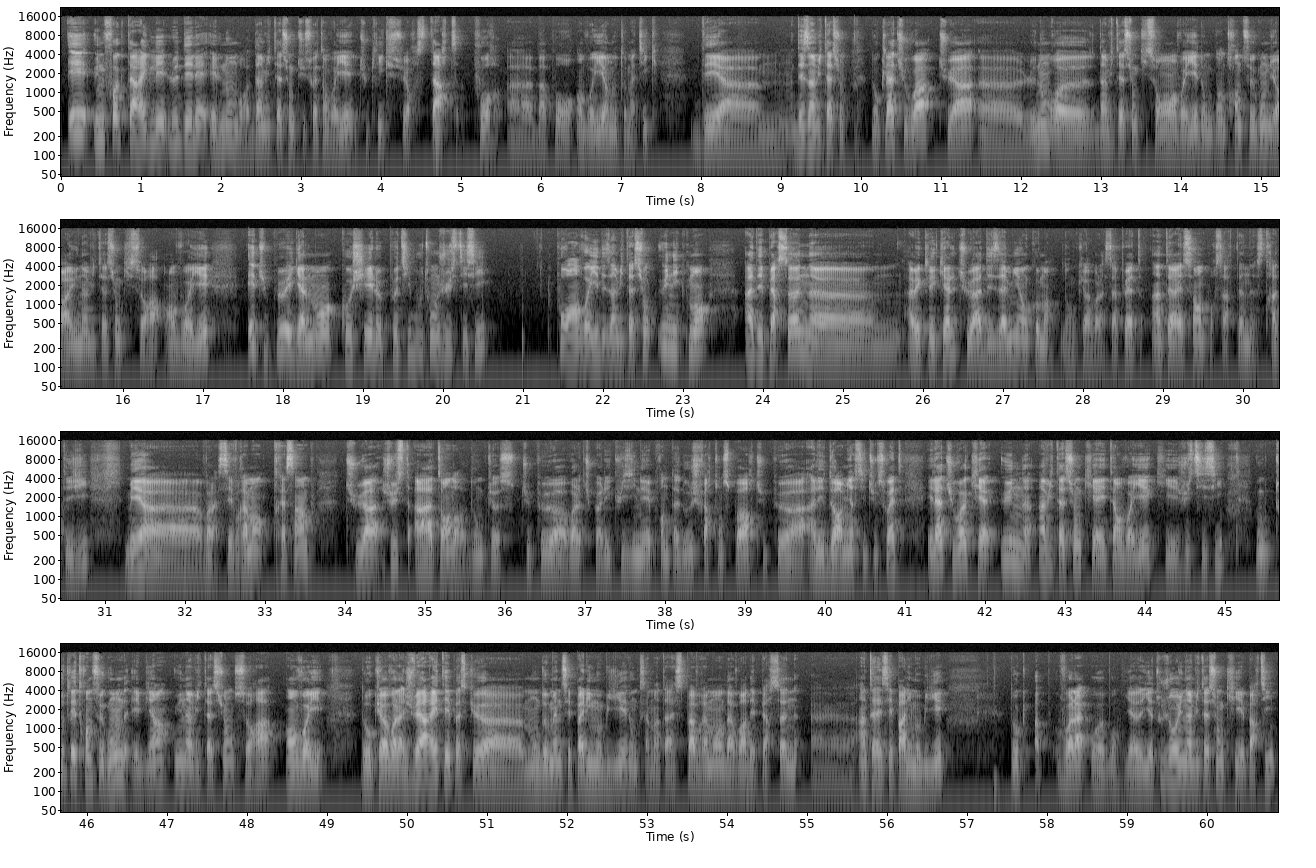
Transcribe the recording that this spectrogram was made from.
Et une fois que tu as réglé le délai et le nombre d'invitations que tu souhaites envoyer, tu cliques sur Start pour, euh, bah, pour envoyer en automatique des, euh, des, invitations. Donc là, tu vois, tu as euh, le nombre d'invitations qui seront envoyées. Donc dans 30 secondes, il y aura une invitation qui sera envoyée. Et tu peux également cocher le petit bouton juste ici pour envoyer des invitations uniquement à des personnes euh, avec lesquelles tu as des amis en commun. Donc voilà, ça peut être intéressant pour certaines stratégies, mais voilà, c'est vraiment très simple tu as juste à attendre. Donc euh, tu peux, euh, tu peux aller cuisiner, prendre ta douche, faire ton sport, tu peux euh, aller dormir si tu le souhaites. Et là, tu vois qu'il y a une invitation qui a été envoyée, qui est juste ici. Donc toutes les 30 secondes, eh bien, une invitation sera envoyée. Donc voilà, je vais arrêter parce que mon domaine c'est pas l'immobilier, donc ça m'intéresse pas vraiment d'avoir des personnes intéressées par l'immobilier. Donc hop, voilà, bon, il y, a toujours une invitation qui est partie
